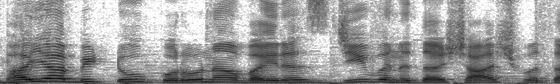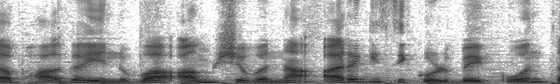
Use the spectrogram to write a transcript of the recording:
ಭಯ ಬಿಟ್ಟು ಕೊರೋನಾ ವೈರಸ್ ಜೀವನದ ಶಾಶ್ವತ ಭಾಗ ಎನ್ನುವ ಅಂಶವನ್ನ ಅರಗಿಸಿಕೊಳ್ಬೇಕು ಅಂತ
